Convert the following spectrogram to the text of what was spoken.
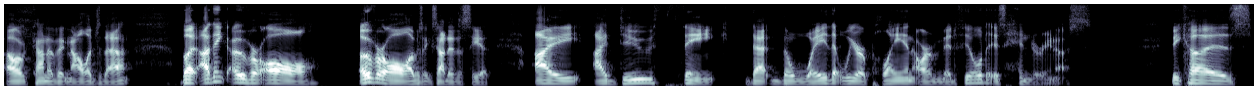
I'll kind of acknowledge that but I think overall overall I was excited to see it I I do think that the way that we are playing our midfield is hindering us because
